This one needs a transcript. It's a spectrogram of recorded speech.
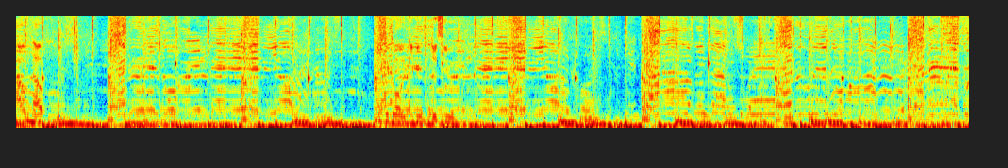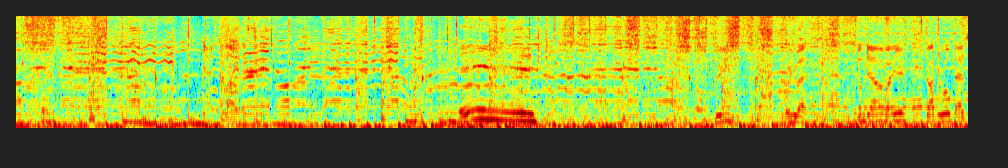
Out, out. Keep going, keep it, just you. Yeah, it's still out. That's good. Ih, Three. Where you at? Come down right here. Drop your roll pads.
